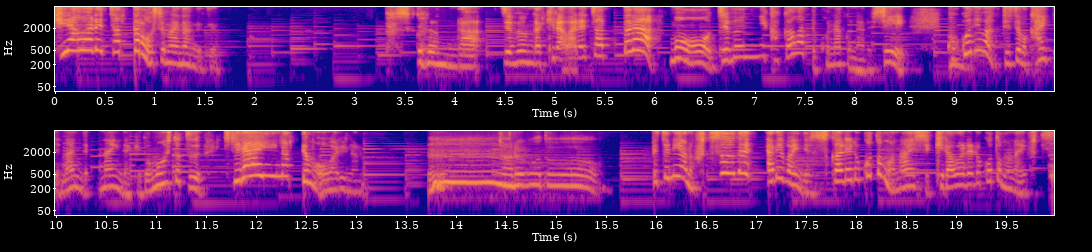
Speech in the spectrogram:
嫌われちゃったらおしまいなんですよ。自確か分が自分が嫌われちゃったらもう自分に関わってこなくなるしここでは実は書いてないんだないんだけどもう一つ嫌いになっても終わりなの。に。うーん、なるほど。別にあの普通であればいいんです好かれることもないし嫌われることもない普通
